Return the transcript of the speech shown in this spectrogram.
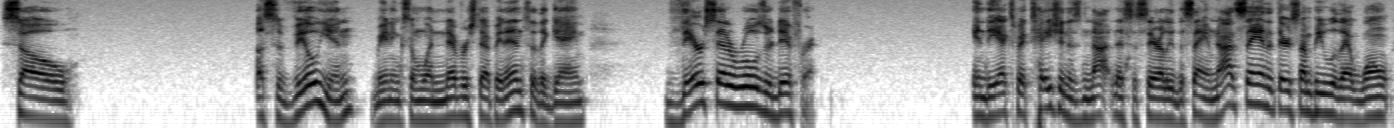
So a civilian, meaning someone never stepping into the game, their set of rules are different. And the expectation is not necessarily the same. Not saying that there's some people that won't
